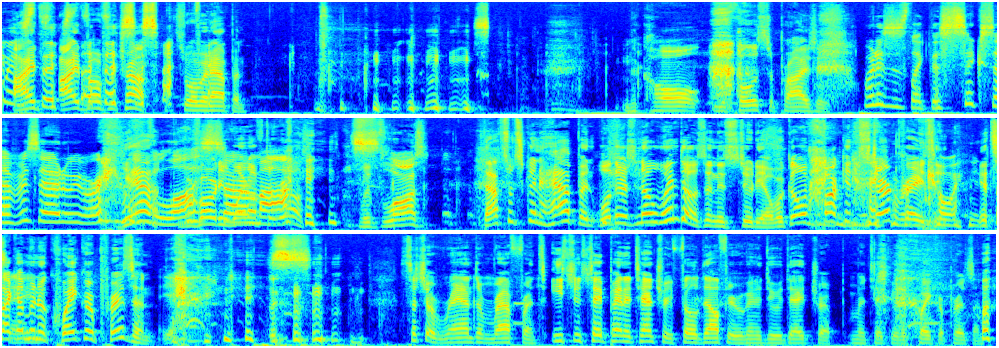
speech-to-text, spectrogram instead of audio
is I'd, this? I'd vote for Trump. That's what would happen. Nicole, of surprises. What is this like the sixth episode? We've already like, Yeah, lost we've already our went off the minds. rails. We've lost. That's what's going to happen. Well, there's no windows in this studio. We're going fucking stir crazy. It's like I'm in a. Quaker prison. Yeah. Such a random reference. Eastern State Penitentiary, Philadelphia. We're going to do a day trip. I'm going to take you to Quaker prison.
